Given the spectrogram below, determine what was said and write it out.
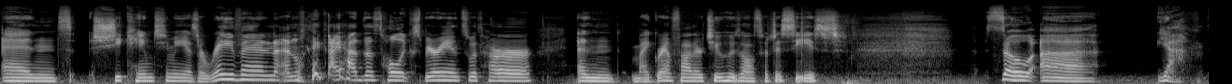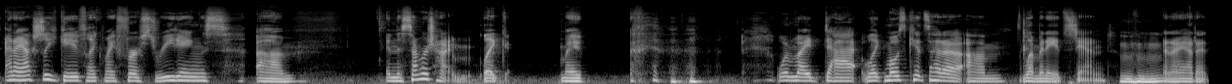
and she came to me as a raven. And like I had this whole experience with her and my grandfather too who's also deceased. So uh yeah. And I actually gave like my first readings um in the summertime. Like my when my dad like most kids had a um, lemonade stand. And i had a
